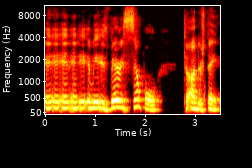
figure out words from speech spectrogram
and, and, and it, I mean, it's very simple to understand.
